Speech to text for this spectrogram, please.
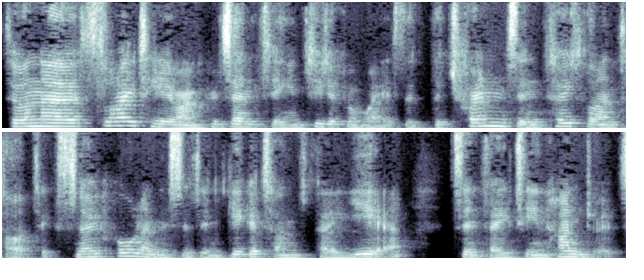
So on the slide here, I'm presenting in two different ways, the, the trends in total Antarctic snowfall, and this is in gigatons per year since 1800.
